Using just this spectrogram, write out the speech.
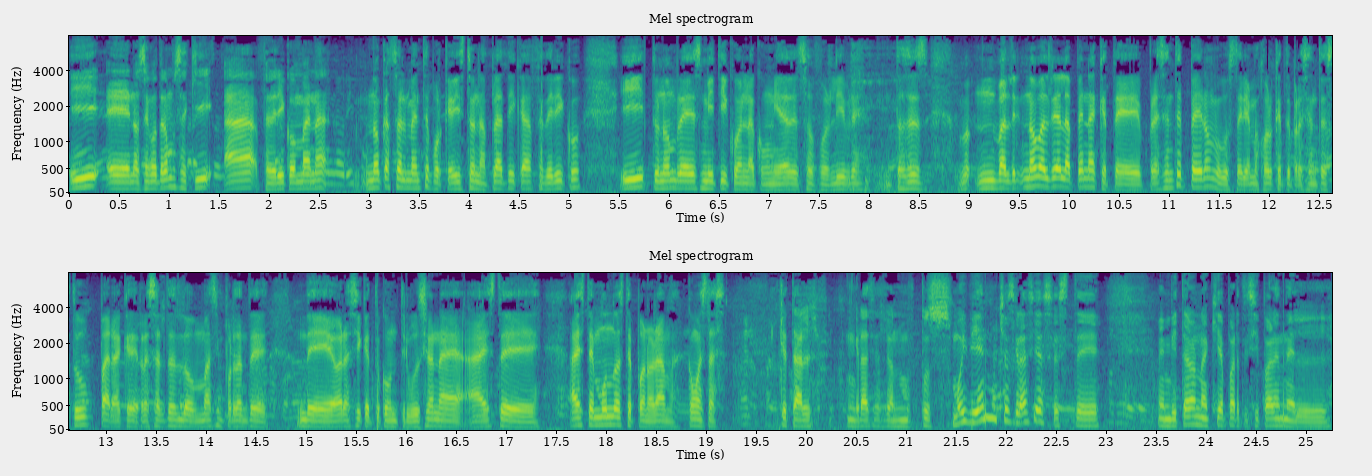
y eh, nos encontramos aquí a Federico Mana, no casualmente porque he visto una plática, Federico, y tu nombre es mítico en la comunidad de software libre. Entonces, mm, no valdría la pena que te presente, pero me gustaría mejor que te presentes tú para que resaltes lo más importante de ahora sí que tu contribución a, a este, a este mundo, a este panorama. ¿Cómo estás? ¿Qué tal? Gracias, León. Pues muy bien, muchas gracias. Este, me invitaron aquí a participar en el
